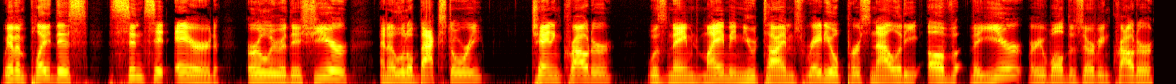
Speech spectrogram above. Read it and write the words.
We haven't played this since it aired earlier this year, and a little backstory. Channing Crowder was named Miami New Times Radio Personality of the Year. Very well deserving. Crowder,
